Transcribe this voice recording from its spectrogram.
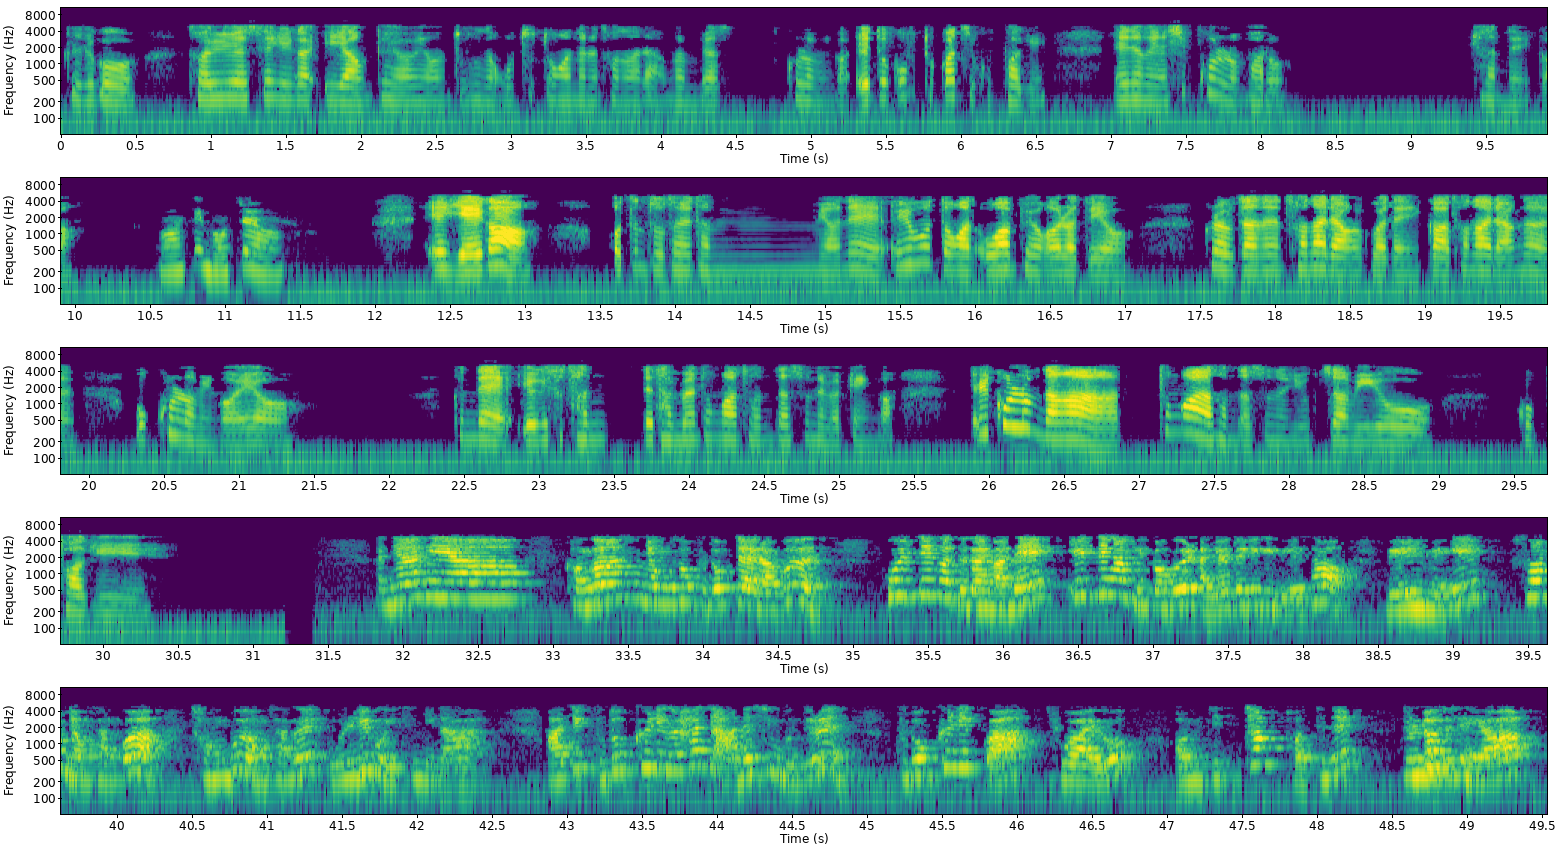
그리고 전류의 세기가 2A인 도선에 5초 동안 흐르는 전하량은 몇 콜롬인가? 얘도 꼭 똑같이 곱하기. 얘는 그냥 10콜롬 바로 계산되니까. 와, 쌤 멋져요. 얘, 얘가 어떤 도선의 단면을 1분 동안 5A가 흘러대요. 그럼 일단은 전하량을 구해야 되니까 전하량은 5콜롬인 거예요. 근데 여기서 전, 내 단면 통과한 전자수는 몇 개인가? 1콜롬 당한 통과한 전자수는 6.25 곱하기 안녕하세요. 건강한 신연구소 구독자 여러분. 꼴찌에서 두달 만에 1등한 비법을 알려드리기 위해서 매일매일 수업 영상과 정보 영상을 올리고 있습니다. 아직 구독 클릭을 하지 않으신 분들은 구독 클릭과 좋아요, 엄지척 버튼을 눌러주세요.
